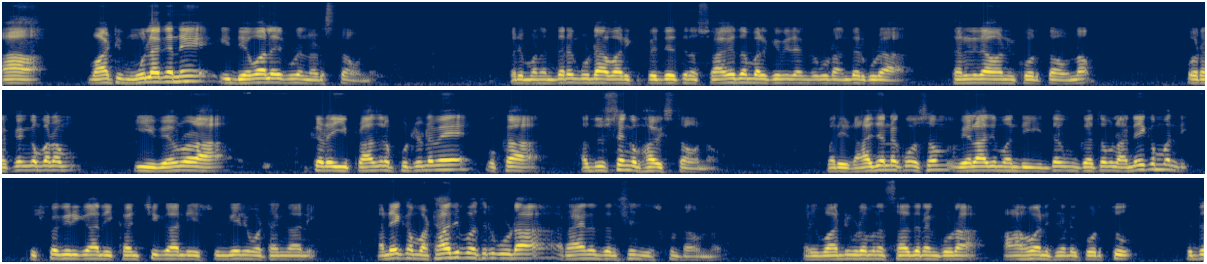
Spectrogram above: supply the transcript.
ఆ వాటి మూలంగానే ఈ దేవాలయాలు కూడా నడుస్తూ ఉన్నాయి. మరి మనందరం కూడా వారికి పెద్ద ఎత్తున స్వాగతం పలికే విధంగా కూడా అందరూ కూడా తరలి రావాలని కోరుతూ ఉన్నాం. ఓ రకంగా మనం ఈ వేమల ఇక్కడ ఈ ప్రాంతంలో పుట్టడమే ఒక అదృష్టంగా భావిస్తూ ఉన్నాం. మరి రాజన్న కోసం వేలాది మంది ఇంతకు గతంలో అనేక మంది పుష్పగిరి కానీ కంచి కానీ శృంగేరి మఠం కానీ అనేక మఠాధిపతులు కూడా రాయన దర్శనం చేసుకుంటా ఉన్నారు. మరి వారిని కూడా మన సాధారణంగా కూడా ఆహ్వానించడానికి కోరుతూ పెద్ద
